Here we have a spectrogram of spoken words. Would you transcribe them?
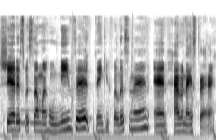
Share this with someone who needs it. Thank you for listening and have a nice day.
